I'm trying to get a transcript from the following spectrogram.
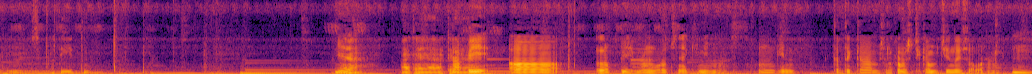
Hmm. seperti itu. Iya. Ya, ada ada. Tapi eh, lebih mengurutnya gini mas. Mungkin ketika misalkan Mas Dika mencintai seorang Hmm,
